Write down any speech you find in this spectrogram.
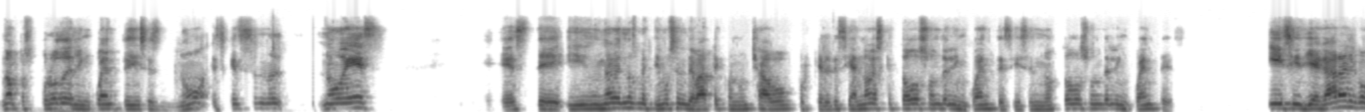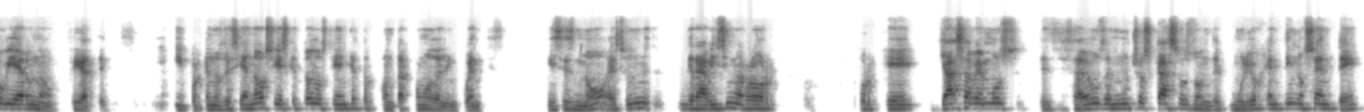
No, pues puro delincuente. dices, no, es que eso no, es. Este, y una vez nos metimos en debate con un chavo porque él decía, no, es que todos son delincuentes. Y dices, no todos son delincuentes. Y si llegara el gobierno, fíjate, y, porque nos decía, no, si es que todos los tienen que contar como delincuentes. Y dices, no, es un gravísimo error porque ya sabemos, sabemos de muchos casos donde murió gente inocente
